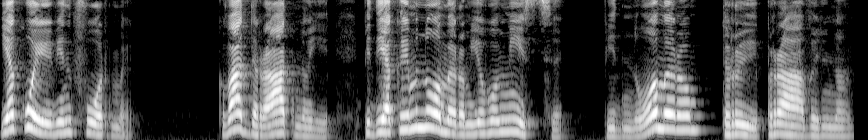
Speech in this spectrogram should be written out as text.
Якої він форми? Квадратної. Під яким номером його місце? Під номером 3. Правильно.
